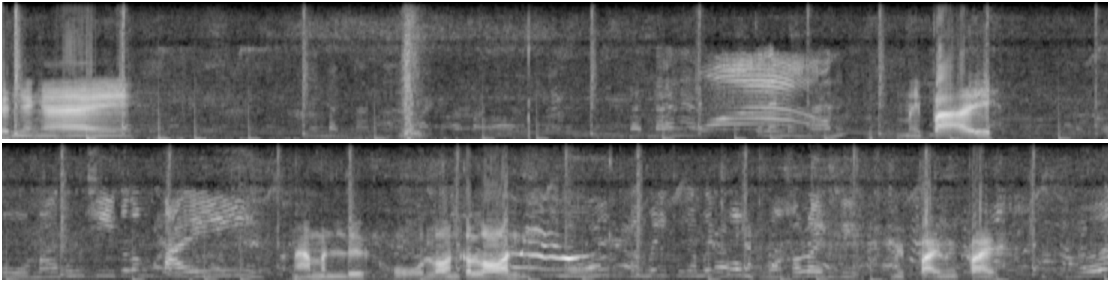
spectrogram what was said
เป็นยังไง เล่นแบบนั้นอะแบบนั้นอะจะเล่นแบบนั้น ไม่ไป โอ้มาทั้งทีก็ต้องไปน้ำมันลึกโหร้อนก็ร้อนนึกยังไม่ยังไม่ท่วมหัวเขาเลยดูดิไม่ไปไม่ไป เออ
